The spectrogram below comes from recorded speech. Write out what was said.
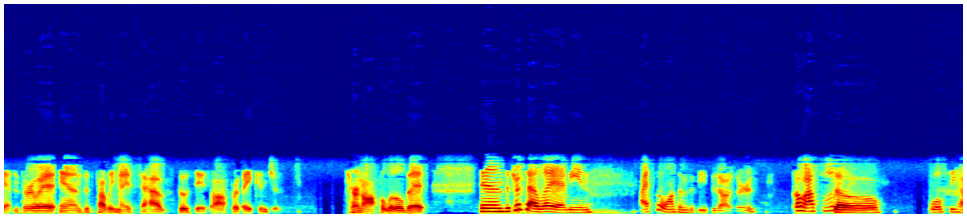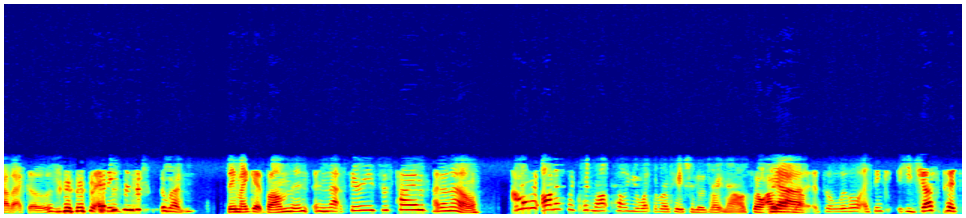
getting through it, and it's probably nice to have those days off where they can just turn off a little bit. And the trip to LA, I mean, I still want them to beat the Dodgers, Oh, absolutely. so we'll see how that goes. I think good. they might get bummed in in that series this time. I don't know. I honestly could not tell you what the rotation is right now, so I yeah, don't know. it's a little. I think he just pitched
